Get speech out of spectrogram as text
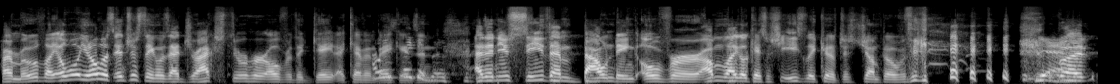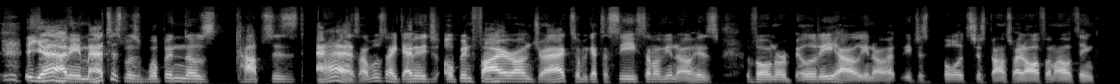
her move. Like, oh, well, you know what's interesting was that Drax threw her over the gate at Kevin I Bacon's, and, this. and then you see them bounding over. I'm like, okay, so she easily could have just jumped over the gate. Yeah. but yeah, I mean, Mantis was whooping those cops' ass. I was like, I mean, they just opened fire on Drax, so we got to see some of you know his vulnerability. How you know it just bullets just bounce right off him. I don't think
